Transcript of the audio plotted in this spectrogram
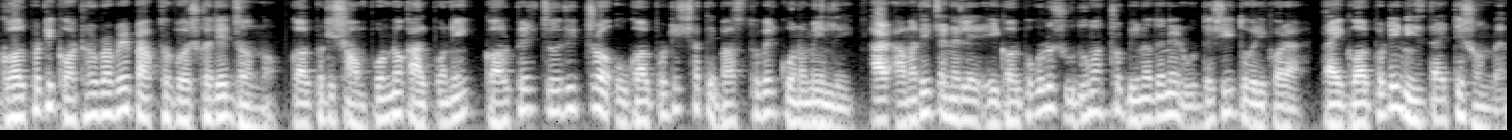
গল্পটি কঠোরভাবে প্রাপ্তবয়স্কদের জন্য। গল্পটি সম্পূর্ণ কাল্পনিক, গল্পের চরিত্র ও গল্পটির সাথে বাস্তবের কোনো মিল নেই। আর আমাদের চ্যানেলের এই গল্পগুলো শুধুমাত্র বিনোদনের উদ্দেশ্যেই তৈরি করা, তাই গল্পটি নিজ দায়িত্বে শুনবেন।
